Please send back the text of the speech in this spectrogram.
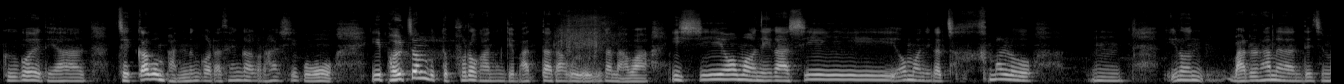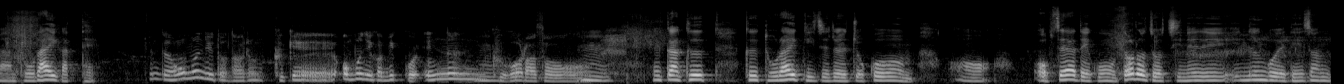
그거에 대한 제값은 받는 거라 생각을 하시고 이 벌점부터 풀어가는 게 맞다라고 얘기가 나와. 이 시어머니가 시어머니가 참말로 음 이런 말을 하면 안 되지만 도라이 같아. 근데 어머니도 나름 그게 어머니가 믿고 있는 그거라서. 음, 그러니까 그, 그 도라이 기질을 조금, 어, 없애야 되고 떨어져 지내는 거에 대해서는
